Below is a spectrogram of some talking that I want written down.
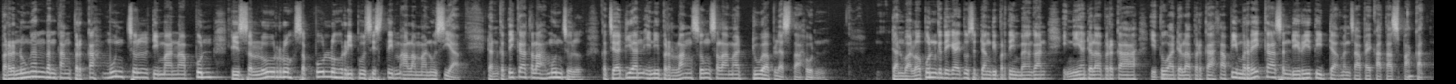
perenungan tentang berkah muncul di mana pun di seluruh 10.000 sistem alam manusia dan ketika telah muncul kejadian ini berlangsung selama 12 tahun. Dan walaupun ketika itu sedang dipertimbangkan, ini adalah berkah, itu adalah berkah, tapi mereka sendiri tidak mencapai kata sepakat.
